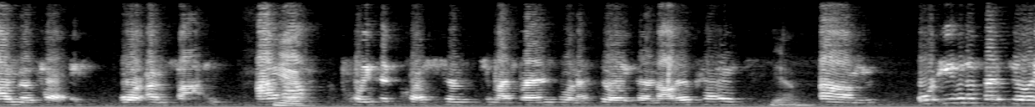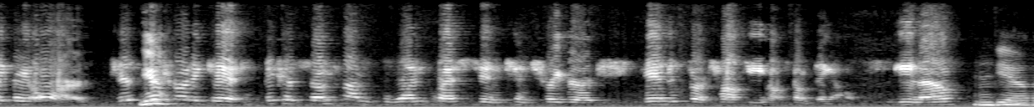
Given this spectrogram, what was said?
I'm okay or I'm fine. I Yeah. ask pointed questions to my friends when I feel like they're not okay. Yeah. Um, or even if I feel like they are, just Yeah. to try to get because sometimes one question can trigger them to start talking about something else. You know? Mhm. Yeah.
